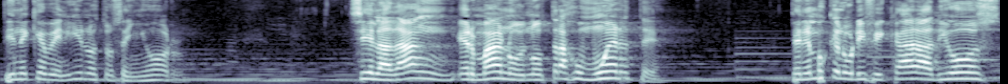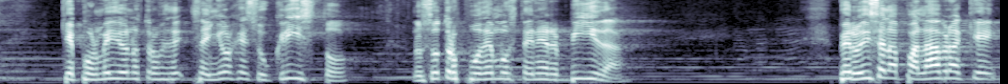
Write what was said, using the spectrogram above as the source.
Tiene que venir nuestro Señor. Si el Adán, hermano, nos trajo muerte, tenemos que glorificar a Dios que por medio de nuestro Señor Jesucristo nosotros podemos tener vida. Pero dice la palabra que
